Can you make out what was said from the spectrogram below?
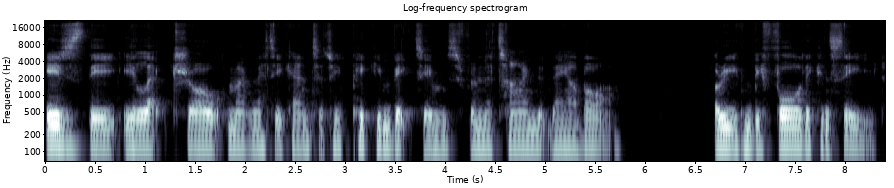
Is the electromagnetic entity picking victims from the time that they are born or even before they're conceived?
